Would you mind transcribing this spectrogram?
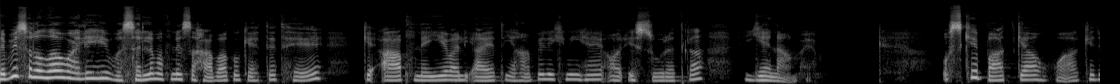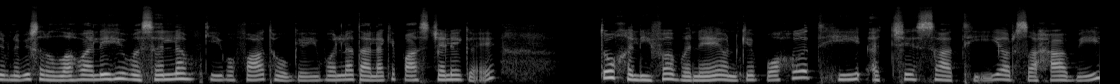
نبی صلی اللہ علیہ وسلم اپنے صحابہ کو کہتے تھے کہ آپ نے یہ والی آیت یہاں پہ لکھنی ہے اور اس صورت کا یہ نام ہے۔ اس کے بعد کیا ہوا کہ جب نبی صلی اللہ علیہ وسلم کی وفات ہو گئی، وہ اللہ تعالیٰ کے پاس چلے گئے، تو خلیفہ بنے، ان کے بہت ہی اچھے ساتھی اور صحابی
